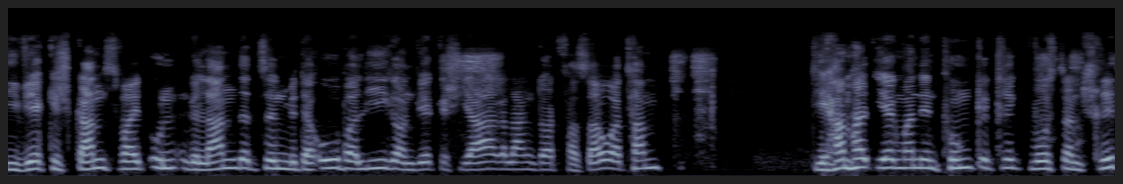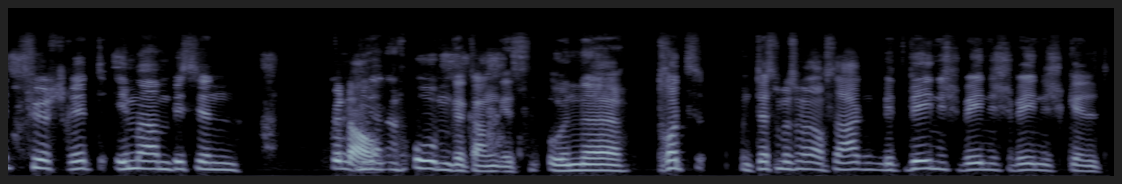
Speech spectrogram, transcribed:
die wirklich ganz weit unten gelandet sind mit der Oberliga und wirklich jahrelang dort versauert haben. Die haben halt irgendwann den Punkt gekriegt, wo es dann Schritt für Schritt immer ein bisschen Genau. wieder nach oben gegangen ist. Und äh, trotz, und das muss man auch sagen, mit wenig, wenig, wenig Geld.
